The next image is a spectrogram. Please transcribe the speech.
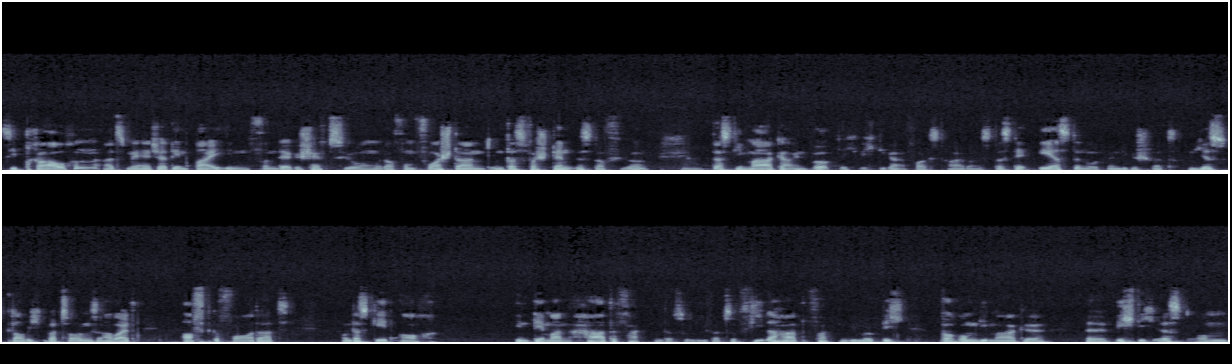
Sie brauchen als Manager den Buy-in von der Geschäftsführung oder vom Vorstand und das Verständnis dafür, mhm. dass die Marke ein wirklich wichtiger Erfolgstreiber ist. Das ist der erste notwendige Schritt. Und hier ist, glaube ich, Überzeugungsarbeit oft gefordert und das geht auch, indem man harte Fakten dazu liefert, so viele harte Fakten wie möglich, warum die Marke äh, wichtig ist, um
